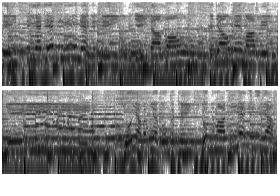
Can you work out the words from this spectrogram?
တိန်တရက်တဲ့ခင်းတဲ့ကတိန်တစ်ကြိမ်သာပေါင်းစုတစ်ကြောင်းထဲမှာပြေလူကြီးရိုးရမပြတ်ဘုံကတိန်တို့မြမပြည်ရဲ့ချစ်စရာမ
